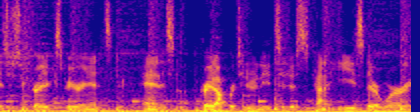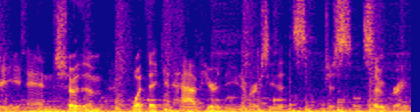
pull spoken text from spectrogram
is just a great experience. And it's a great opportunity to just kind of ease their worry and show them what they can have here at the university that's just so great.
